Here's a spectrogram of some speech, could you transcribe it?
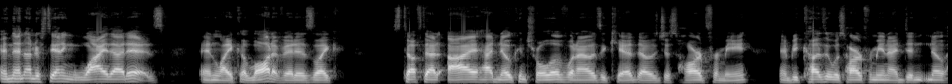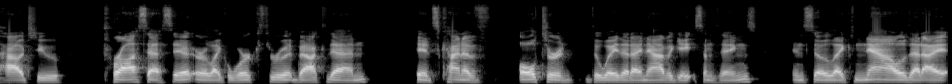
and then understanding why that is. And like a lot of it is like stuff that I had no control of when I was a kid that was just hard for me. And because it was hard for me and I didn't know how to process it or like work through it back then it's kind of altered the way that I navigate some things and so like now that I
